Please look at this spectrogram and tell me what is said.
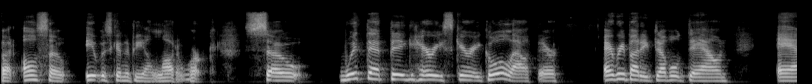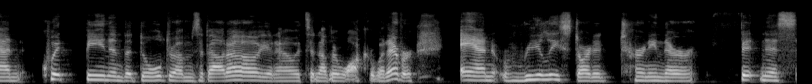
but also it was going to be a lot of work. So, with that big, hairy, scary goal out there, everybody doubled down and quit being in the doldrums about, oh, you know, it's another walk or whatever, and really started turning their fitness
